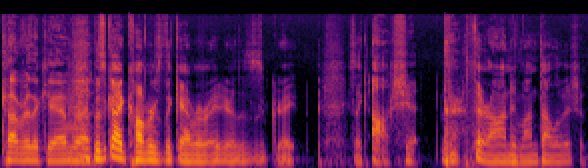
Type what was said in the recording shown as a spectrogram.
cover the camera. this guy covers the camera right here. This is great. He's like, oh shit. They're, they're on him on television.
